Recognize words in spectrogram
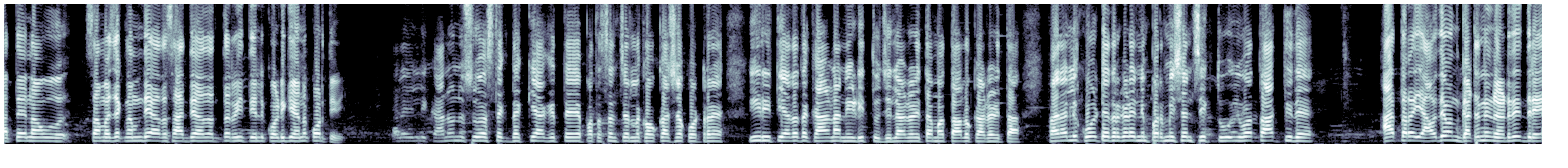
ಮತ್ತು ನಾವು ಸಮಾಜಕ್ಕೆ ನಮ್ಮದೇ ಆದ ಸಾಧ್ಯ ಆದಂಥ ರೀತಿಯಲ್ಲಿ ಕೊಡುಗೆಯನ್ನು ಕೊಡ್ತೀವಿ. ಅಲ್ಲ ಇಲ್ಲಿ ಕಾನೂನು ಸುವ್ಯವಸ್ಥೆಗೆ ಧಕ್ಕೆ ಆಗುತ್ತೆ ಪಥಸಂಚಲನಕ್ಕೆ ಅವಕಾಶ ಕೊಟ್ಟರೆ ಈ ರೀತಿಯಾದ ಕಾರಣ ನೀಡಿತ್ತು ಜಿಲ್ಲಾಡಳಿತ ಮತ್ತು ತಾಲೂಕು ಆಡಳಿತ. ಫೈನಲಿ ಕೋರ್ಟ್ ಎದುರುಗಡೆ ನಿಮ್ಮ ಪರ್ಮಿಷನ್ ಸಿಕ್ತು ಇವತ್ತು ಆಗ್ತಿದೆ. ಆ ಥರ ಯಾವುದೇ ಒಂದು ಘಟನೆ ನಡೆದಿದ್ರೆ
